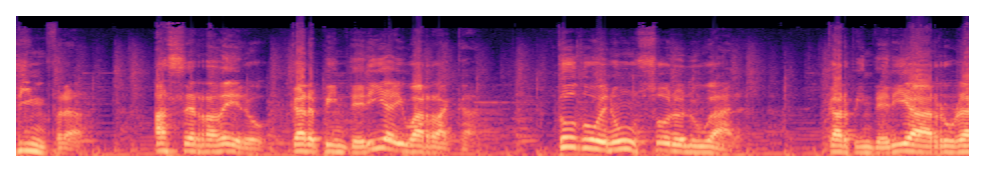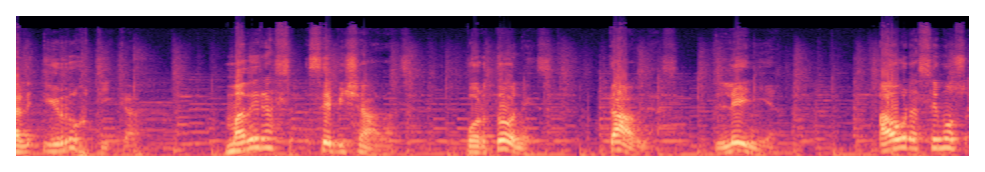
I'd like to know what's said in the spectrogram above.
Dinfra, aserradero, carpintería y barraca. Todo en un solo lugar. Carpintería rural y rústica. Maderas cepilladas, portones, tablas, leña. Ahora hacemos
